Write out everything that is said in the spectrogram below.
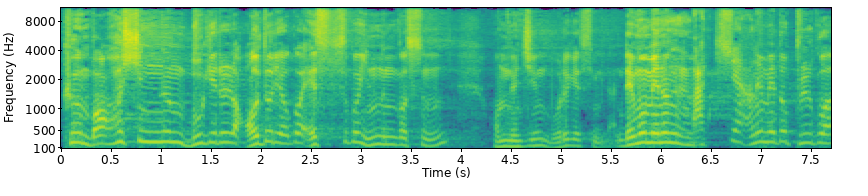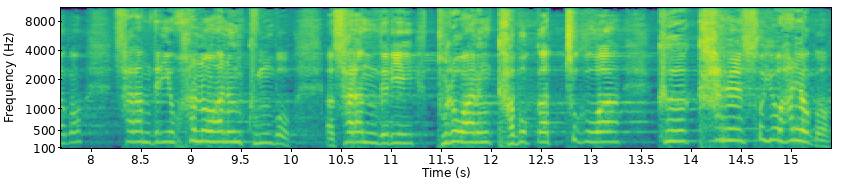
그 멋있는 무기를 얻으려고 애쓰고 있는 것은 없는지 모르겠습니다. 내 몸에는 맞지 않음에도 불구하고 사람들이 환호하는 군복, 어, 사람들이 부러워하는 갑옷과 투구와 그 칼을 소유하려고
